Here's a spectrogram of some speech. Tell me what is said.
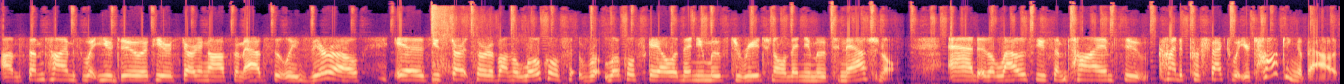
Um, sometimes, what you do if you're starting off from absolutely zero is you start sort of on the local local scale, and then you move to regional, and then you move to national, and it allows you some time to kind of perfect what you're talking about,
